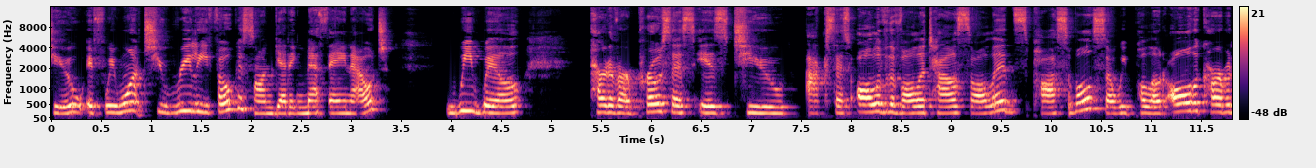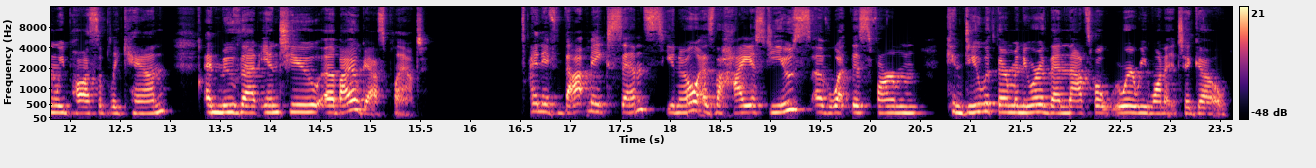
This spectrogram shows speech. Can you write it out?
to if we want to really focus on getting methane out we will. Part of our process is to access all of the volatile solids possible. So we pull out all the carbon we possibly can and move that into a biogas plant. And if that makes sense you know as the highest use of what this farm can do with their manure then that's what where we want it to go.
